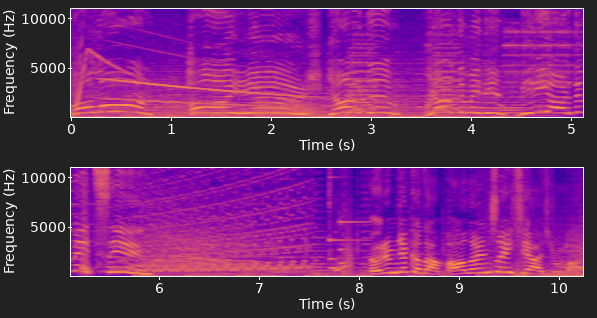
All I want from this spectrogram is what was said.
Balon! Hayır! Yardım! Yardım edin! Biri yardım etsin! Örümcek adam, ağlarınıza ihtiyacım var.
